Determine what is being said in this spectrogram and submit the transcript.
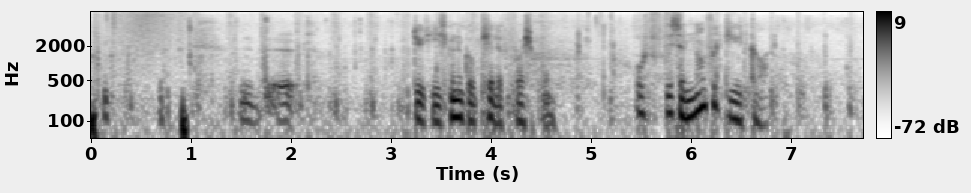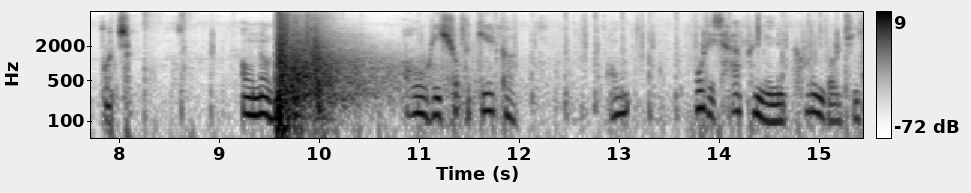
You dick. Dude, he's gonna go kill a freshborn. Oh, there's another geared guy. What? Oh no, he Oh, he shot the geared guy. Oh, what is happening in Columbo Don't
